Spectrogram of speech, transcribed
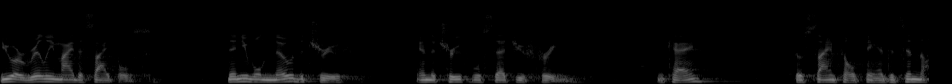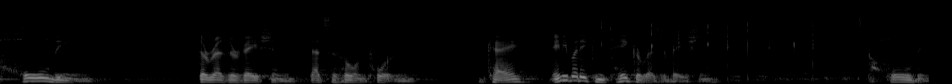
you are really my disciples. Then you will know the truth, and the truth will set you free. Okay? Those Seinfeld fans, it's in the holding the reservation that's so important. Okay? Anybody can take a reservation, it's the holding.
